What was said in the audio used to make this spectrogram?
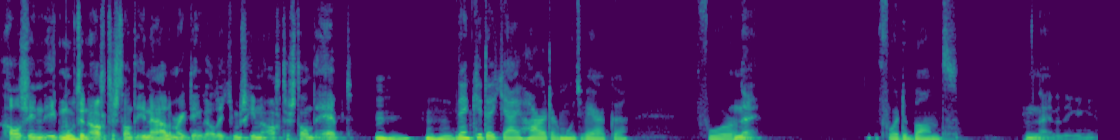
als in ik moet een achterstand inhalen, maar ik denk wel dat je misschien een achterstand hebt. Mhm. Mhm. Denk je dat jij harder moet werken voor, Nee, voor de band? nee, dat denk ik niet.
